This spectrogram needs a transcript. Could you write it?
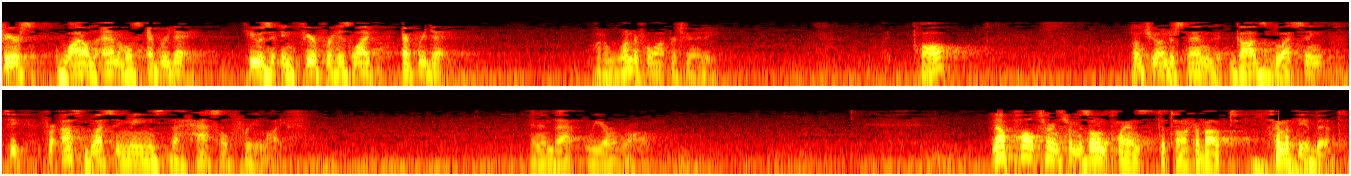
fierce wild animals every day. He was in fear for his life every day. What a wonderful opportunity. Paul, don't you understand God's blessing? See, for us, blessing means the hassle free life. And in that, we are wrong. Now, Paul turns from his own plans to talk about Timothy a bit.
